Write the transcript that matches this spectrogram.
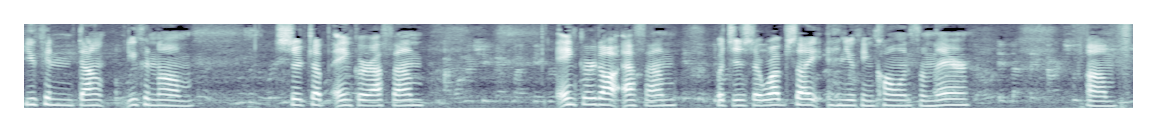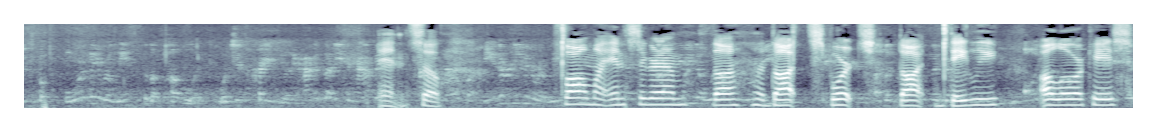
you can down you can um search up Anchor FM, Anchor.fm, which is their website, and you can call in from there. Um, and so follow my Instagram, the dot sports dot daily, all lowercase.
